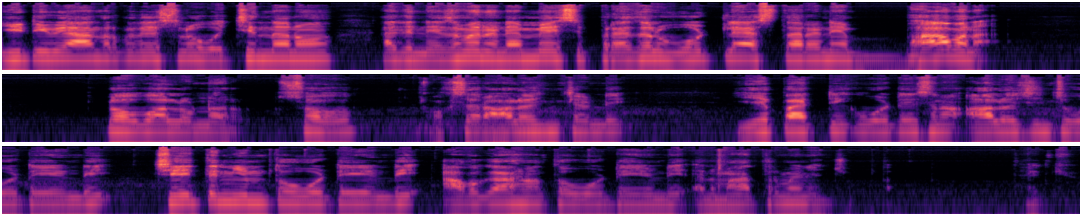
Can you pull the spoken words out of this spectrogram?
ఈటీవీ ఆంధ్రప్రదేశ్లో వచ్చిందనో అది నిజమైన నమ్మేసి ప్రజలు ఓట్లేస్తారనే భావనలో వాళ్ళు ఉన్నారు. సో ఒకసారి ఆలోచించండి. ఏ పార్టీకి ఓటేసినా ఆలోచించి ఓటేయండి. చైతన్యంతో ఓటేయండి అవగాహనతో ఓటేయండి అని మాత్రమే నేను చెప్తాను థ్యాంక్ యూ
